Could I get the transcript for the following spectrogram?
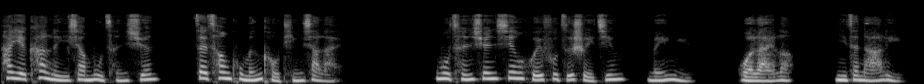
他也看了一下穆岑轩，在仓库门口停下来。穆岑轩先回复紫水晶：“美女，我来了。”你在哪里？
